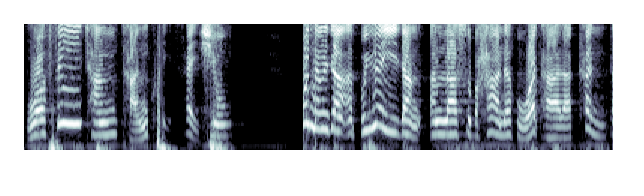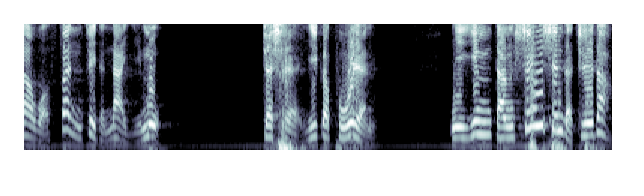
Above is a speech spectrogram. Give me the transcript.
我非常惭愧害羞，不能让不愿意让安拉苏巴哈的活塔勒看到我犯罪的那一幕。这是一个仆人，你应当深深的知道。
